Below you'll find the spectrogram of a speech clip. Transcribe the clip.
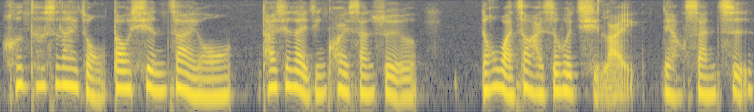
亨特是那种到现在哦，他现在已经快三岁了，然后晚上还是会起来。两三次，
